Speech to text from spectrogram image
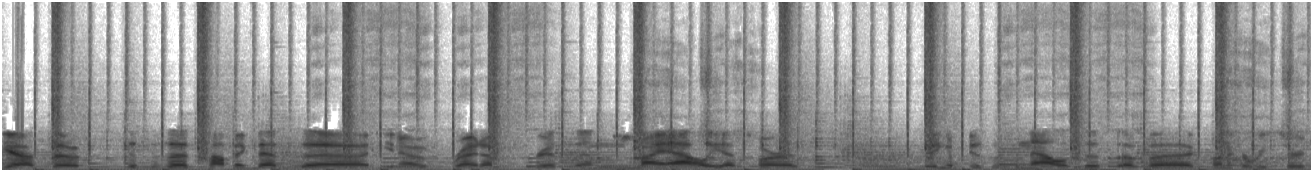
Yeah, so this is a topic that's, uh, you know, right up Chris and my alley as far as doing a business analysis of uh, clinical research,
